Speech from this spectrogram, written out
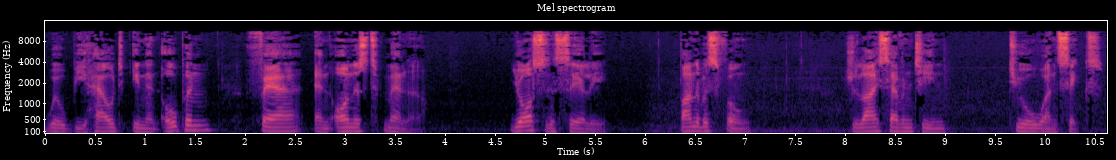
will be held in an open, fair, and honest manner. Yours sincerely, Barnabas Fung, July 17, 2016.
